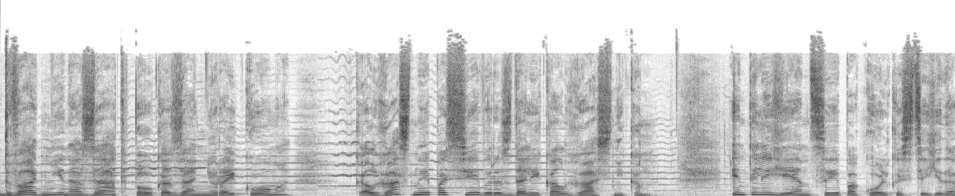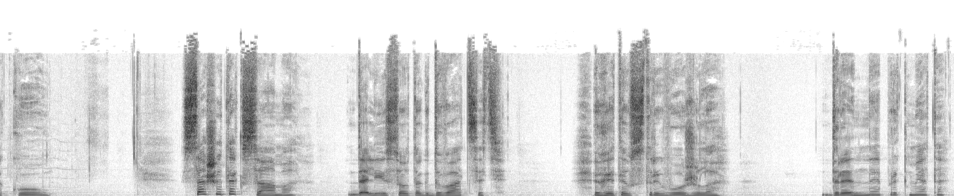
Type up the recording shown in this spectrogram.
Два дні назад, па ўказанню райкома, калгасныя пасевы раздалі калгаснікам, інтэлігенцыі па колькасці едакоў. Сашы таксама далі сотак 20. Гэта ўстрывожыла. Дрэнная прыкмета –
